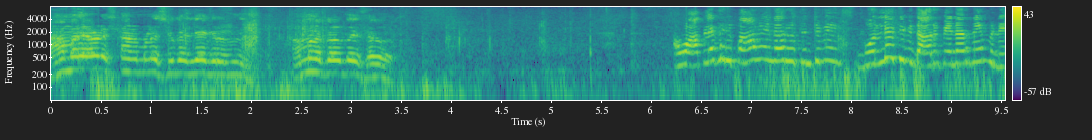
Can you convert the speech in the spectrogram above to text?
आम्हाला एवढं शहाणपणा शिकायची काय गरज नाही. आम्हाला कळतंय सर्व. अहो आपल्या घरी पाहुणे येणार होते आणि तुम्ही बोलले होते मी दारू पिणार नाही म्हणे.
